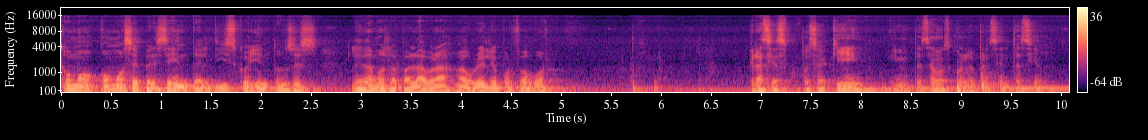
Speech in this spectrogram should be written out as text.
cómo, cómo se presenta el disco y entonces le damos la palabra a Aurelio, por favor. Gracias, pues aquí empezamos con la presentación.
